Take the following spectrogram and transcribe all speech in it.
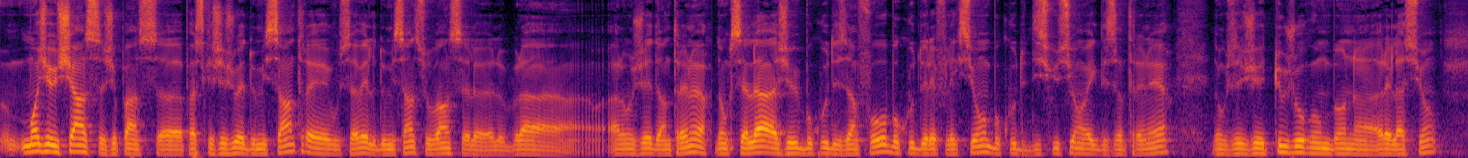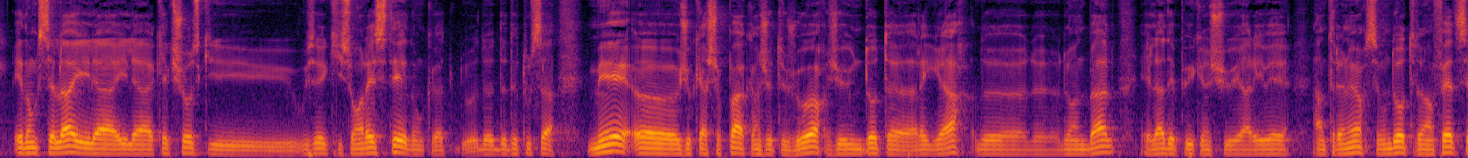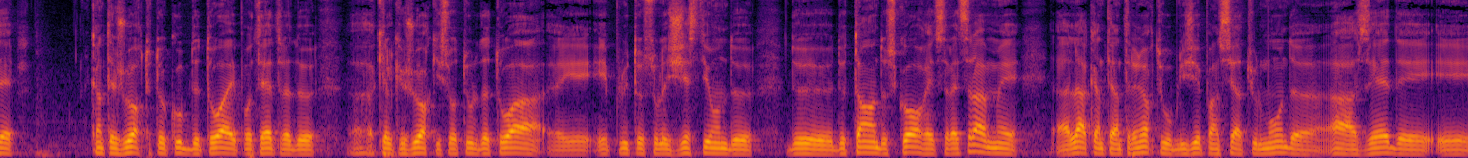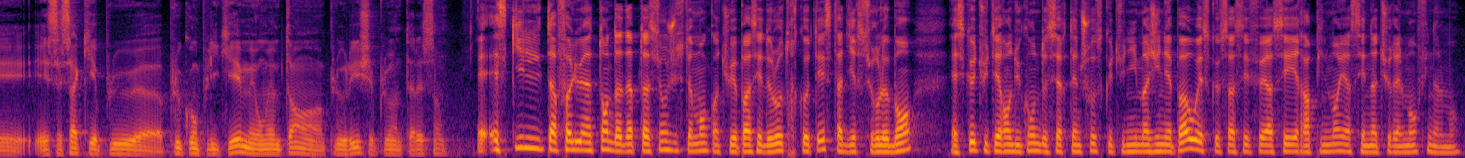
moi, j'ai eu chance, je pense, euh, parce que j'ai joué demi-centre et vous savez, le demi-centre, souvent, c'est le, bras allongé d'entraîneur. Donc, c'est là, j'ai eu beaucoup d'infos, beaucoup de réflexions, beaucoup de discussions avec des entraîneurs. Donc, j'ai toujours une bonne euh, relation. Et donc c'est là il a il a quelque chose qui vous savez qui sont restés donc euh, de, de, tout ça. Mais euh, je cache pas quand j'étais joueur j'ai eu une autre regard de, de, handball et là depuis que je suis arrivé entraîneur c'est une autre en fait c'est quand tu es joueur, tu t'occupes de toi et peut-être de euh, quelques joueurs qui sont autour de toi et, plutôt sur les gestions de, de, de, temps, de score, etc. etc. Mais euh, là, quand tu es entraîneur, tu es obligé de penser à tout le monde, euh, A à Z, et, et, c'est ça qui est plus, plus compliqué, mais en même temps plus riche et plus intéressant. Est-ce qu'il t'a fallu un temps d'adaptation justement quand tu es passé de l'autre côté, c'est-à-dire sur le banc? Est-ce que tu t'es rendu compte de certaines choses que tu n'imaginais pas ou est-ce que ça s'est fait assez rapidement et assez naturellement finalement?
